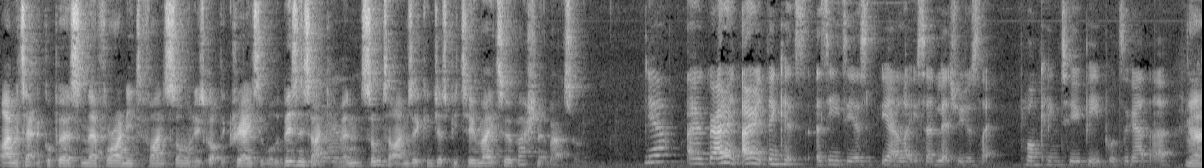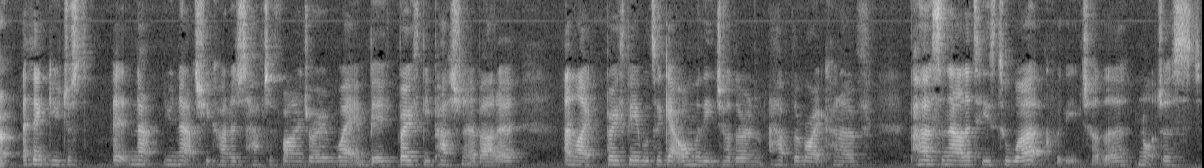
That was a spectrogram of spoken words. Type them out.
I'm a technical person, therefore I need to find someone who's got the creative or the business acumen. Sometimes it can just be two mates who are passionate about something. Yeah, I agree. I don't. I don't think it's as easy as yeah, like you said, literally just like plonking two people together. Yeah. I think you just it nat- you naturally kind of just have to find your own way and be both be passionate about it and like both be able to get on with each other and have the right kind of personalities to work with each other, not just.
